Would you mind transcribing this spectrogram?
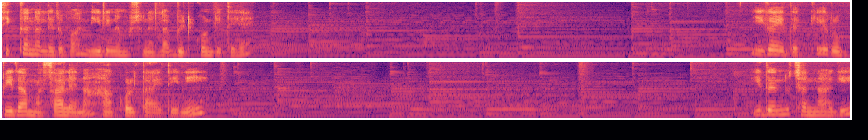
ಚಿಕನ್ನಲ್ಲಿರುವ ನೀರಿನ ಅಂಶನೆಲ್ಲ ಬಿಟ್ಕೊಂಡಿದೆ ಈಗ ಇದಕ್ಕೆ ರುಬ್ಬಿದ ಮಸಾಲೆನ ಹಾಕ್ಕೊಳ್ತಾ ಇದ್ದೀನಿ. ಇದನ್ನು ಚೆನ್ನಾಗಿ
